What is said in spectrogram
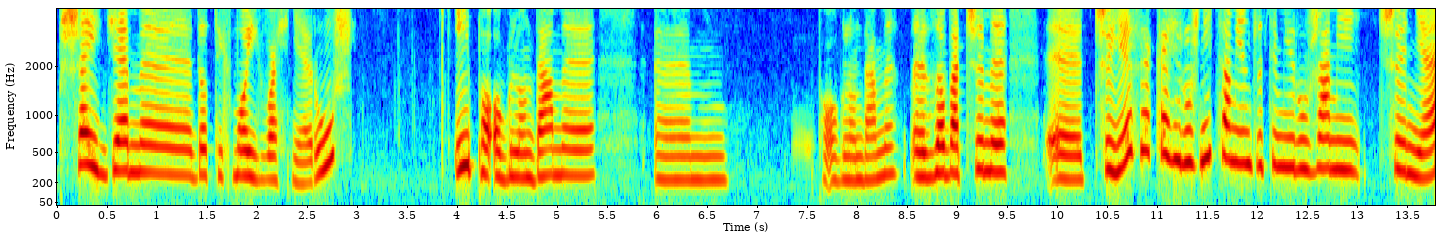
przejdziemy do tych moich właśnie róż i pooglądamy, pooglądamy, e, zobaczymy, e, czy jest jakaś różnica między tymi różami, czy nie.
